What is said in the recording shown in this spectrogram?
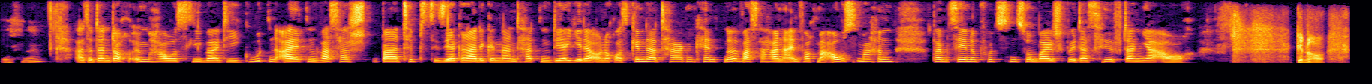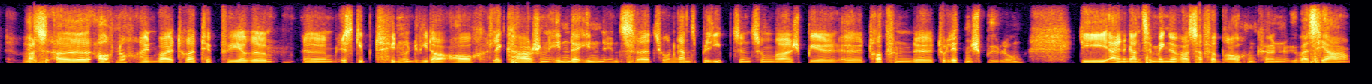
Mhm. Also dann doch im Haus lieber die guten alten Wasserspartipps, die Sie ja gerade genannt hatten, die ja jeder auch noch aus Kindertagen kennt. Ne? Wasserhahn einfach mal ausmachen beim Zähneputzen zum Beispiel, das hilft dann ja auch. Genau. Was äh, auch noch ein weiterer Tipp wäre, äh, es gibt hin und wieder auch Leckagen in der Inneninstallation. Ganz beliebt sind zum Beispiel äh, tropfende Toilettenspülung, die eine ganze Menge Wasser verbrauchen können übers Jahr.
